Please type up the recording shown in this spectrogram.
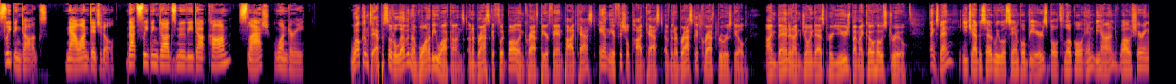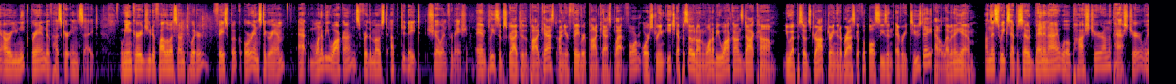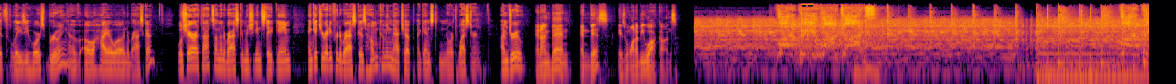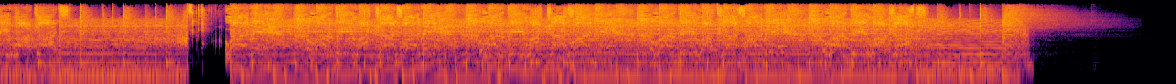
Sleeping Dogs, now on digital. That's sleepingdogsmovie.com slash Wondery. Welcome to episode 11 of Wannabe Walk Ons, a Nebraska football and craft beer fan podcast and the official podcast of the Nebraska Craft Brewers Guild. I'm Ben, and I'm joined as per usual by my co host, Drew. Thanks, Ben. Each episode, we will sample beers, both local and beyond, while sharing our unique brand of Husker Insight. We encourage you to follow us on Twitter, Facebook, or Instagram at Wannabe Walk-Ons for the most up-to-date show information. And please subscribe to the podcast on your favorite podcast platform or stream each episode on wannabewalkons.com. New episodes drop during the Nebraska football season every Tuesday at 11 a.m. On this week's episode, Ben and I will posture on the pasture with Lazy Horse Brewing of Ohiowa, Nebraska. We'll share our thoughts on the Nebraska Michigan State game and get you ready for Nebraska's homecoming matchup against Northwestern. I'm Drew. And I'm Ben, and this is Wannabe Walk Ons.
